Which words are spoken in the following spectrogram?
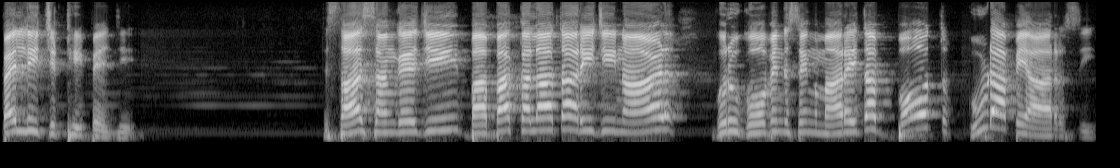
ਪਹਿਲੀ ਚਿੱਠੀ ਭੇਜੀ। ਸਾਧ ਸੰਗਤ ਜੀ, ਬਾਬਾ ਕਲਾਧਾਰੀ ਜੀ ਨਾਲ ਗੁਰੂ ਗੋਬਿੰਦ ਸਿੰਘ ਮਹਾਰਾਜ ਦਾ ਬਹੁਤ ਗੂੜਾ ਪਿਆਰ ਸੀ।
